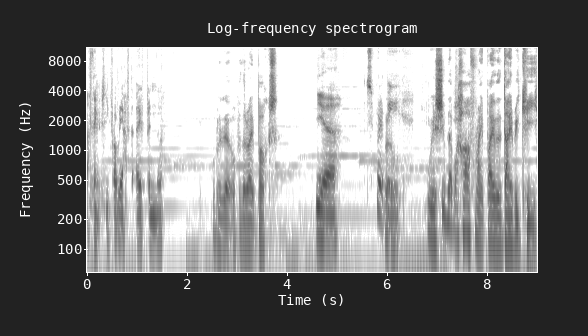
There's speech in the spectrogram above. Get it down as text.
I think Mm. you probably have to open the. open, the, open the right box. Yeah. So would it Well, be? We assume that we're half right by the diamond key,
